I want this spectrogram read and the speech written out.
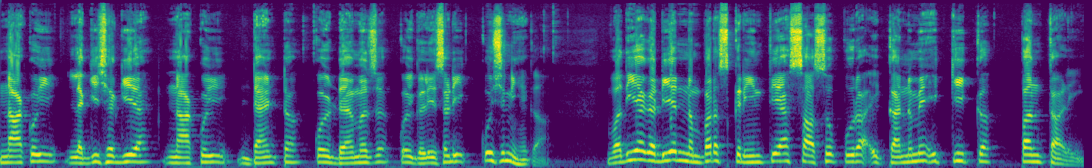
ਨਾ ਕੋਈ ਲੱਗੀ ਛੱਗੀ ਆ, ਨਾ ਕੋਈ ਡੈਂਟ, ਕੋਈ ਡੈਮੇਜ, ਕੋਈ ਗਲੀ ਸੜੀ ਕੁਝ ਨਹੀਂ ਹੈਗਾ। ਵਧੀਆ ਗੱਡੀ ਹੈ ਨੰਬਰ ਸਕਰੀਨ ਤੇ ਆ 700 ਪੂਰਾ 912145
